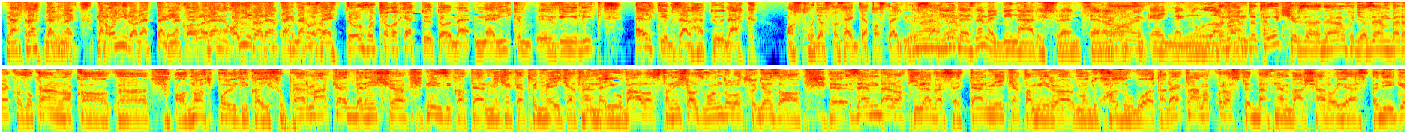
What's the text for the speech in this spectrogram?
Mert rettegnek, mert annyira rettegnek, a, re, annyira rettegnek az egytől, hogy csak a kettőtől merik, vélik, elképzelhetőnek azt, hogy azt az egyet, azt legyőzzem. Jó, de ez nem egy bináris rendszer, ahol Jaj, csak egy meg nulla de van. Nem, de te úgy képzeld el, hogy az emberek azok állnak a, a, a nagy politikai szupermarketben, és nézik a termékeket, hogy melyiket lenne jó választani, és azt gondolod, hogy az a, az ember, aki levesz egy terméket, amiről mondjuk hazug volt a reklám, akkor az többet nem vásárolja, ez pedig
